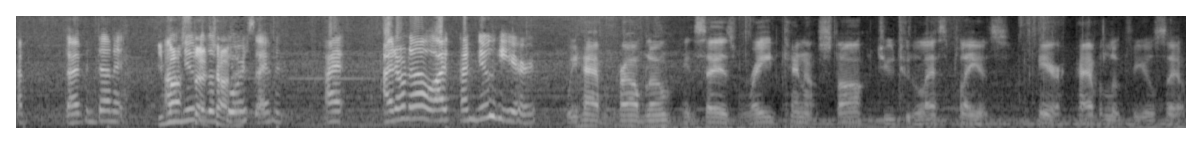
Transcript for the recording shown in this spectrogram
I, I haven't done it. You I'm must new know, to the Charlie. force. I haven't. I, I don't know. I, I'm new here. We have a problem. It says raid cannot start due to less players. Here, have a look for yourself.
